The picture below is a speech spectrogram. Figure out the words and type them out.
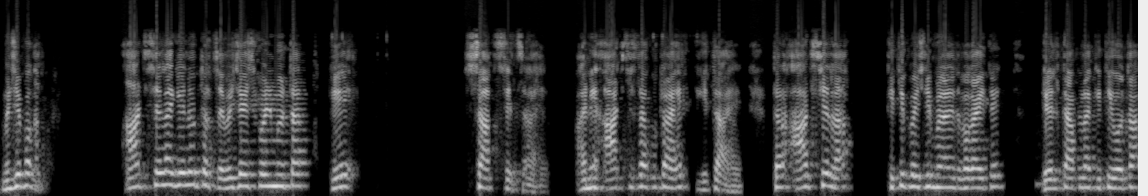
म्हणजे बघा आठशेला गेलो तर चव्वेचाळीस पॉईंट मिळतात. हे सातशेचं आहे. आणि आठशेचा कुठं आहे? इथं आहे. तर आठशेला किती पैसे मिळाले बघा इथे? डेल्टा आपला किती होता?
